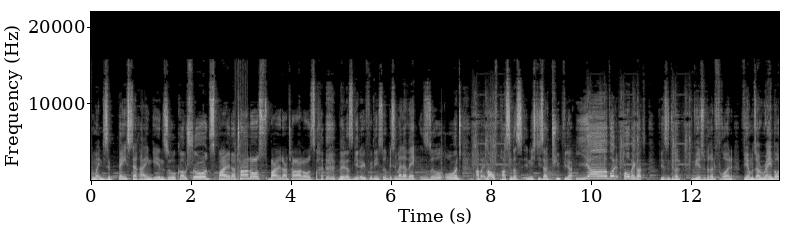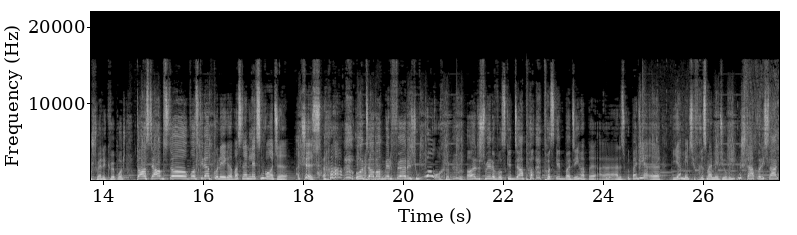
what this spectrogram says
nochmal in diese Base da reingehen. So, komm schon. Spider-Thanos, Spider-Thanos. nee, das geht irgendwie nicht. So, ein bisschen weiter weg. So, und... Aber immer aufpassen, dass nicht dieser Typ wieder... Jawohl! Oh mein Gott. Wir sind drin. Wir sind drin, Freunde. Wir haben unser Rainbow-Schwert equipped und da ist der Hamster. Was geht ab, Kollege? Was sind deine letzten Worte? Ah, tschüss. und da machen wir ihn fertig. Wow. Alter Schwede, was geht ab? Was geht bei dem ab? Äh, alles gut bei dir? Äh, hier, Mädchen, friss mal einen Meteoritenstab, würde ich sagen.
